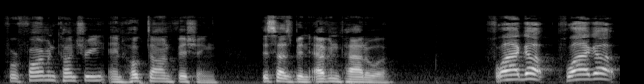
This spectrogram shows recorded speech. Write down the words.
For Farm and Country and Hooked on Fishing, this has been Evan Padua. Flag up! Flag up!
